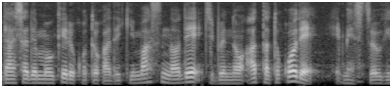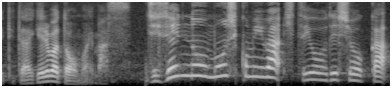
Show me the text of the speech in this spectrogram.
何社でも受けることができますので自分のあったところで面接を受けていただければと思います。事前の申し込みは必要でしょうか？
